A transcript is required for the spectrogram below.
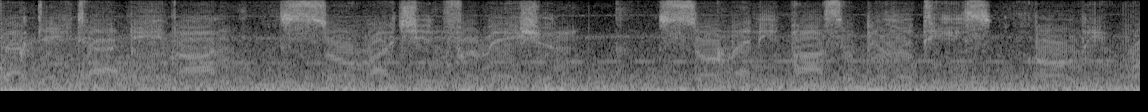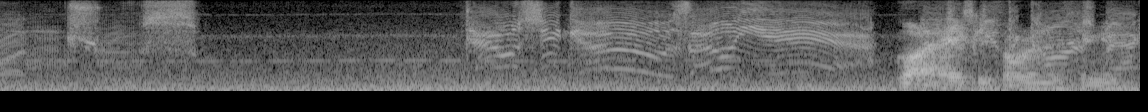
the data, Avon. So much information. So many possibilities. Only one truth. Down she goes! Oh yeah! God, I hate Let's you get this thing in back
